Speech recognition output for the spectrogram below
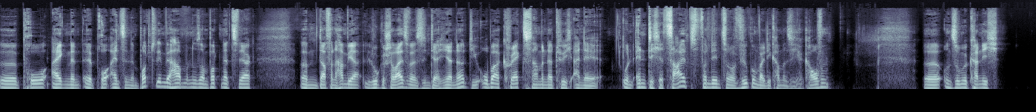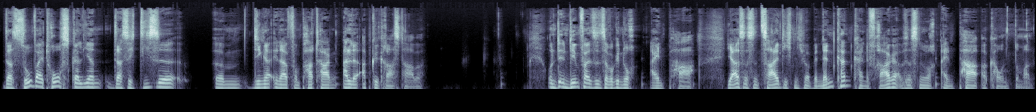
äh, pro eigenen, äh, pro einzelnen Bot, den wir haben in unserem Bot-Netzwerk. Ähm, davon haben wir logischerweise, weil es sind ja hier, ne, die Obercracks haben natürlich eine unendliche Zahl von denen zur Verfügung, weil die kann man sich ja kaufen. Äh, und somit kann ich das so weit hochskalieren, dass ich diese ähm, Dinger innerhalb von ein paar Tagen alle abgegrast habe. Und in dem Fall sind es aber wirklich nur ein paar. Ja, es ist eine Zahl, die ich nicht mehr benennen kann, keine Frage, aber es ist nur noch ein paar Account-Nummern.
